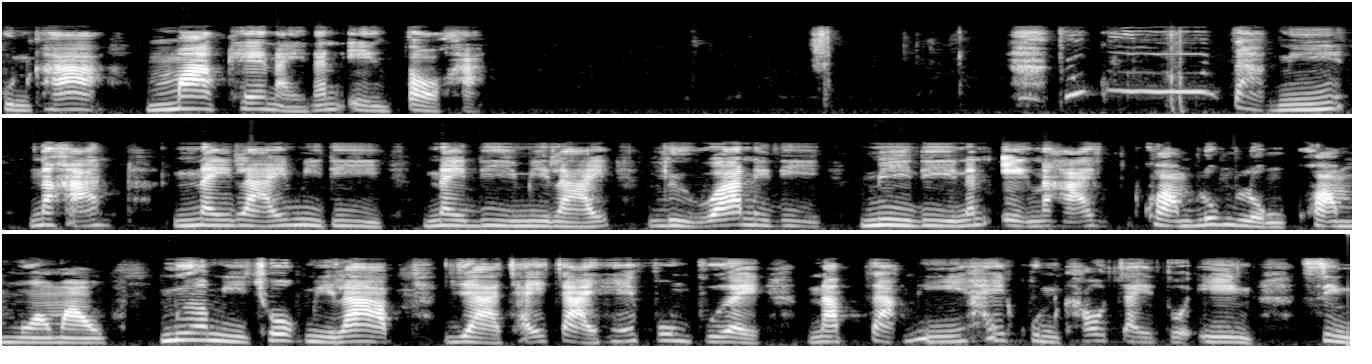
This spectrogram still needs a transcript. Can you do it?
คุณค่ามากแค่ไหนนั่นเองต่อค่ะ ทุกคนจากนี้นะคะ ในร้ายมีดี ในดีมีร้าย หรือว่าในดีมีดีนั่นเองนะคะ ความลุ่มหลงความมัวเมา เมื่อมีโชคมีลาบ อย่าใช้จ่ายให้ฟุ่มเฟือย นับจากนี้ให้คุณเข้าใจตัวเอง สิ่ง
